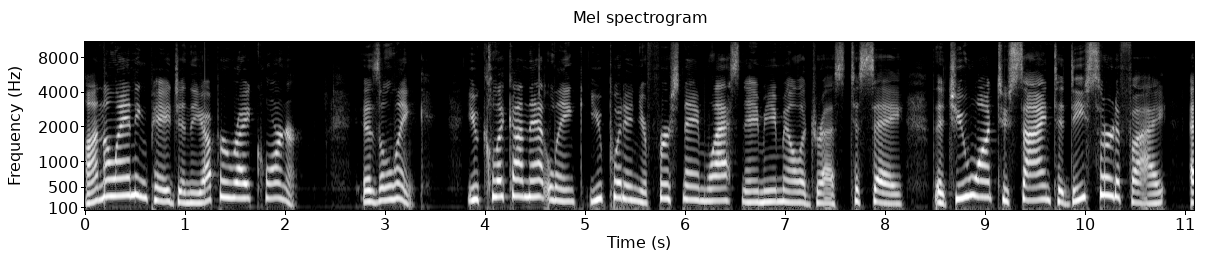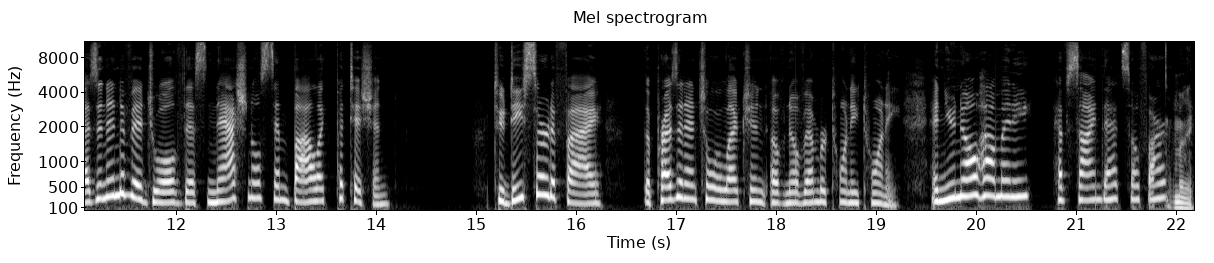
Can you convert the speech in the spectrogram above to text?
On the landing page in the upper right corner is a link. You click on that link, you put in your first name, last name, email address to say that you want to sign to decertify as an individual this national symbolic petition to decertify the presidential election of November 2020. And you know how many have signed that so far? How many?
